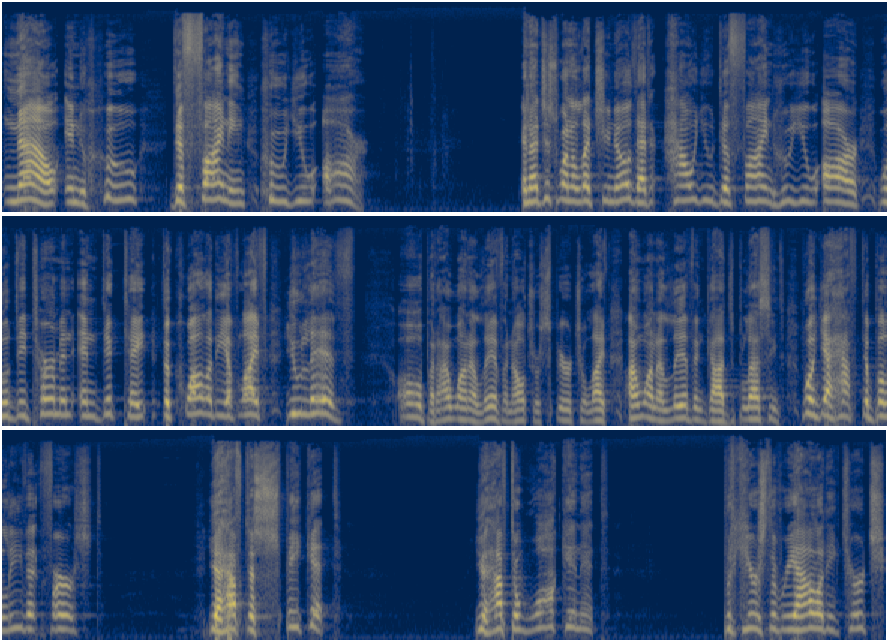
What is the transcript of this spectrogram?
now in who defining who you are. And I just want to let you know that how you define who you are will determine and dictate the quality of life you live. Oh, but I want to live an ultra spiritual life. I want to live in God's blessings. Well, you have to believe it first. You have to speak it. You have to walk in it. But here's the reality, church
